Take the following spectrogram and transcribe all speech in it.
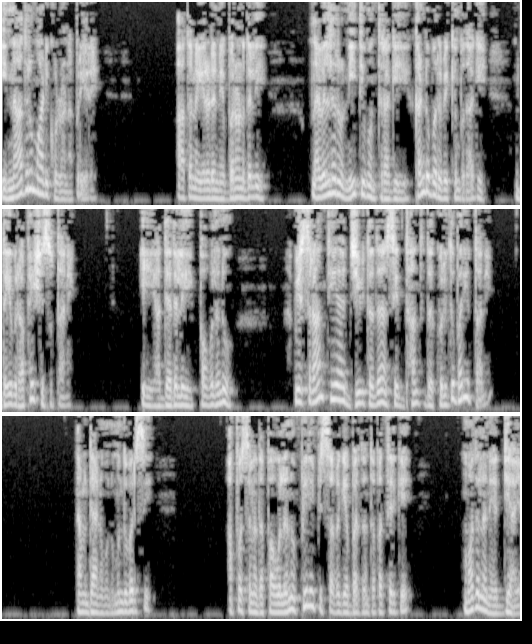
ಇನ್ನಾದರೂ ಮಾಡಿಕೊಳ್ಳೋಣ ಪ್ರಿಯರೇ. ಆತನ ಎರಡನೇ ಬರೋಣದಲ್ಲಿ ನಾವೆಲ್ಲರೂ ನೀತಿವಂತರಾಗಿ ಕಂಡುಬರಬೇಕೆಂಬುದಾಗಿ ದೇವರು ಅಪೇಕ್ಷಿಸುತ್ತಾನೆ. ಈ ಅಧ್ಯಾಯದಲ್ಲಿ ಪೌಲನು ವಿಶ್ರಾಂತಿಯ ಜೀವಿತದ ಸಿದ್ಧಾಂತದ ಕುರಿತು ಬರೆಯುತ್ತಾನೆ. ನಮ್ಮ ಧ್ಯಾನವನ್ನು ಮುಂದುವರೆಸಿ ಅಪ್ಪಸನದ ಪೌಲನು ಫಿಲಿಪಿ ಸಭೆಗೆ ಬರೆದಂತ ಪತ್ರಿಕೆ ಮೊದಲನೇ ಅಧ್ಯಾಯ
